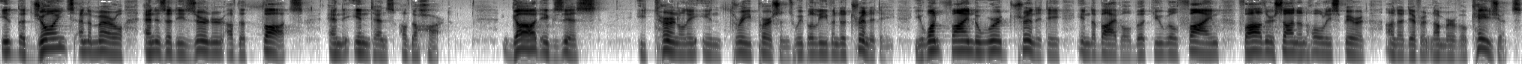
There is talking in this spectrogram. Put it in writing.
in the joints and the marrow, and is a discerner of the thoughts and the intents of the heart. God exists eternally in three persons. We believe in the Trinity. You won't find the word Trinity in the Bible, but you will find Father, Son, and Holy Spirit on a different number of occasions.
